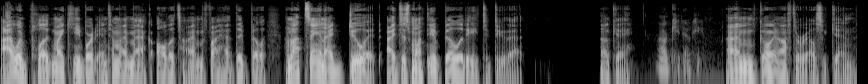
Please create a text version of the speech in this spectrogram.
I would plug my keyboard into my Mac all the time if I had the ability. I'm not saying I'd do it. I just want the ability to do that. Okay. Okie dokie. I'm going off the rails again.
